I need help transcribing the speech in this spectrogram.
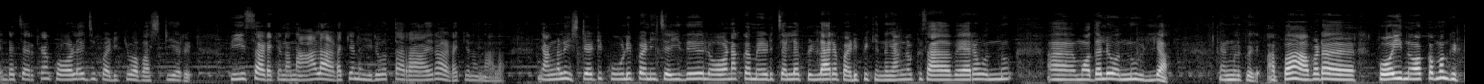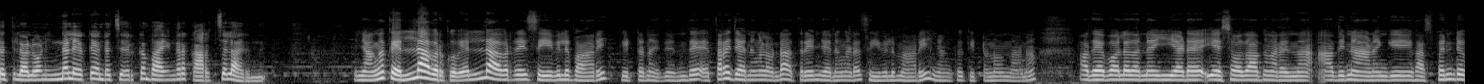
എന്റെ ചെറുക്കൻ കോളേജിൽ പഠിക്കുക ഫസ്റ്റ് ഇയർ ഫീസ് അടയ്ക്കണം നാളെ അടയ്ക്കണം ഇരുപത്താറായിരം അടയ്ക്കണം നാളെ. ഞങ്ങൾ ഇസ്റ്റേറ്റിൽ കൂലിപ്പണി ചെയ്ത് ലോണൊക്കെ മേടിച്ചല്ലേ പിള്ളേരെ പഠിപ്പിക്കുന്നത് ഞങ്ങൾക്ക് വേറെ ഒന്നും മുതലൊന്നുമില്ല ഞങ്ങൾക്ക്. അപ്പോൾ അവിടെ പോയി നോക്കുമ്പം കിട്ടത്തില്ല ലോൺ ഇന്നലെയൊക്കെ എന്റെ ചെറുക്കൻ ഭയങ്കര കറച്ചിലായിരുന്നു ഞങ്ങൾക്ക് എല്ലാവർക്കും എല്ലാവരുടെയും സേവിൽ മാറി കിട്ടണം. ഇത് എന്ത് എത്ര ജനങ്ങളുണ്ടോ അത്രയും ജനങ്ങളുടെ സേവിൽ മാറി ഞങ്ങൾക്ക് കിട്ടണമെന്നാണ്. അതേപോലെ തന്നെ ഈയിടെ യശോദ എന്ന് പറയുന്ന അതിനാണെങ്കിൽ ഹസ്ബൻഡ്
